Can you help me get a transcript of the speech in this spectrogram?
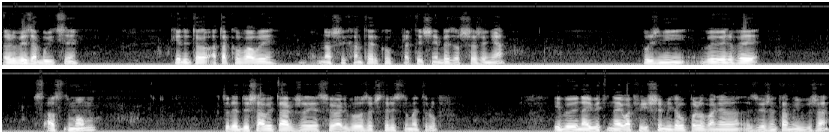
lwy zabójcy, kiedy to atakowały naszych hunterków praktycznie bez ostrzeżenia. Później były lwy z astmą, które dyszały tak, że je słychać było ze 400 metrów i były najłatwiejszymi do upolowania zwierzętami w grze.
